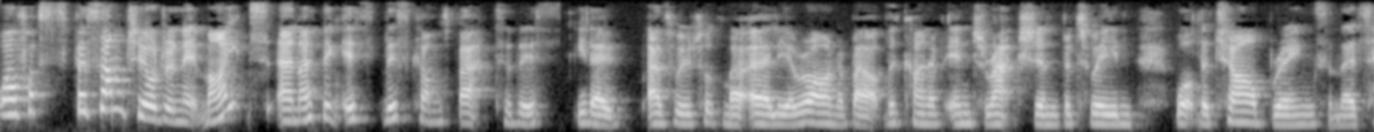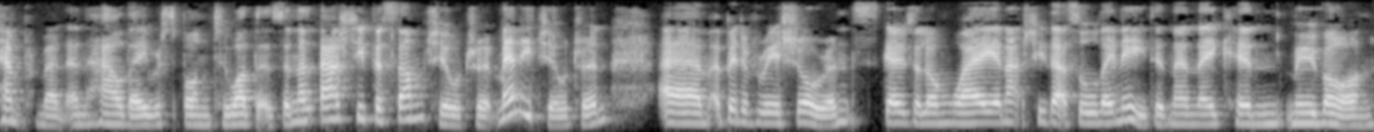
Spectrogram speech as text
well, for, for some children, it might. And I think if this comes back to this, you know, as we were talking about earlier on, about the kind of interaction between what the child brings and their temperament and how they respond to others. And actually, for some children, many children, um, a bit of reassurance goes a long way. And actually, that's all they need. And then they can move on.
